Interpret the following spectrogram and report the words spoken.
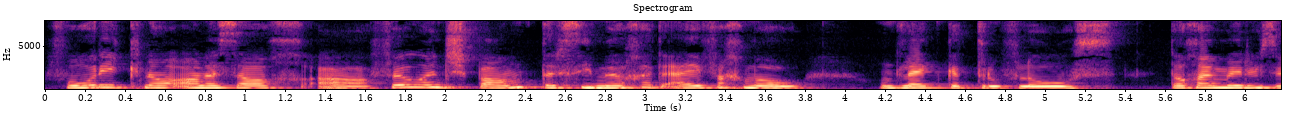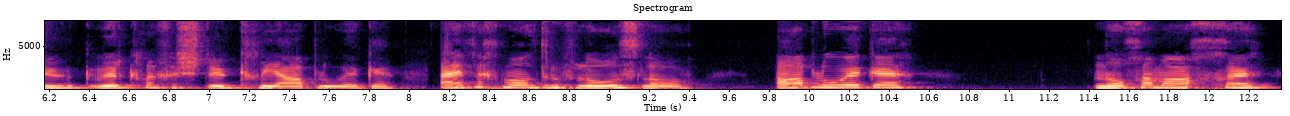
vorgenommen an eine Sache an, viel entspannter. Sie machen einfach mal und legen drauf los. Da können wir uns wirklich ein Stückchen anschauen. Einfach mal drauf loslassen. Anschauen, nachmachen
